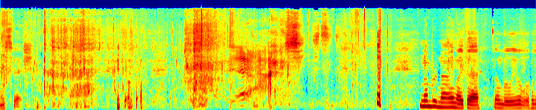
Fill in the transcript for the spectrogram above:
Nice fish. Number nine like that. It's unbelievable. Look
